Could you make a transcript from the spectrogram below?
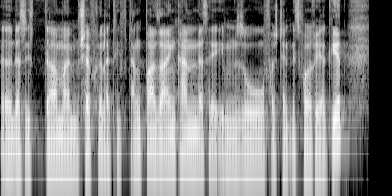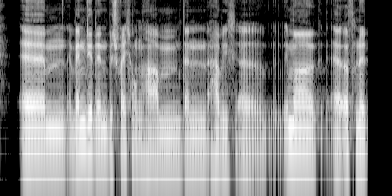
äh, dass ich da meinem Chef relativ dankbar sein kann, dass er eben so verständnisvoll reagiert. Ähm, wenn wir denn Besprechungen haben, dann habe ich äh, immer eröffnet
